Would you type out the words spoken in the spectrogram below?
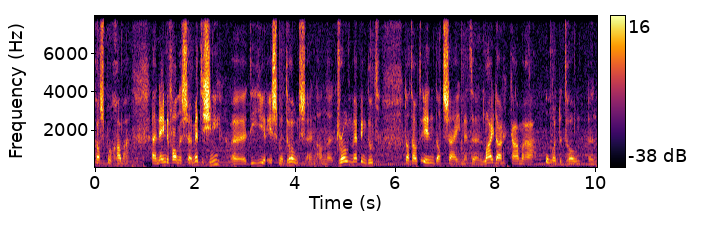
RAS-programma. En een daarvan is met de genie, die hier is met drones en aan drone mapping doet. Dat houdt in dat zij met een LiDAR-camera onder de drone een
